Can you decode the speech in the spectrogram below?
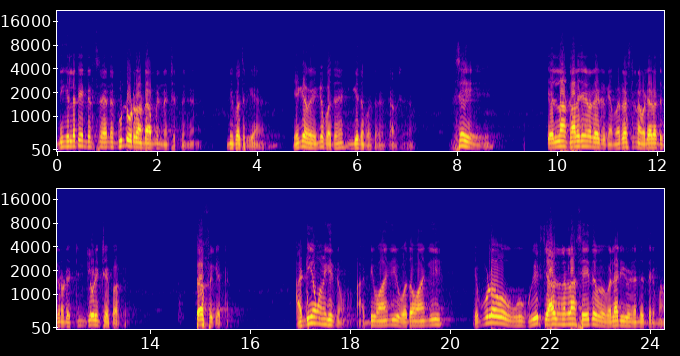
நீங்கள் இல்லாட்டி என்ன என்ன குண்டு விடுறான்டா அப்படின்னு நினச்சிருப்பீங்க. நீ பார்த்துருக்கியா? எங்கே எங்கே பார்த்தேன் இங்கே தான் பார்த்தேன் காமிச்சிருக்கேன். சரி. எல்லா காலேஜ்லையும் விளையாடிருக்கேன் மெட்ராஸில் நான் விளையாடுறதுக்கு என்னோட இன்க்ளூடிங் சேப்பாக்கு டர்ஃப் விக்கெட் அடியும் வாங்கியிருக்கோம். அடி வாங்கி உத வாங்கி எவ்வளோ உயிர் தியாகங்கள்லாம் செய்து விளையாடி விழுந்தது தெரியுமா?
